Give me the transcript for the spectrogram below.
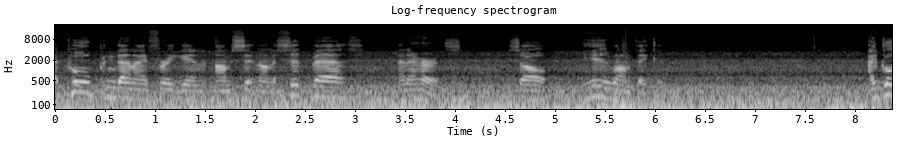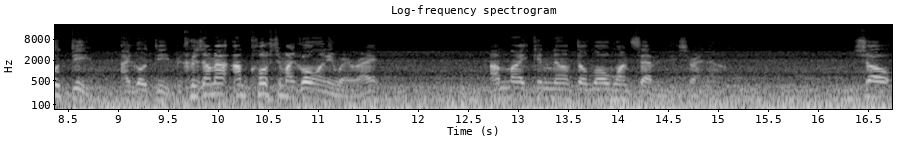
I poop and then I friggin' I'm sitting on a sitz bath and it hurts. So here's what I'm thinking. I go deep. I go deep because I'm at, I'm close to my goal anyway, right? I'm like in the, low 170s right now. So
